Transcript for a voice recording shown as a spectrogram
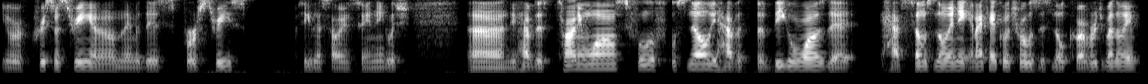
your Christmas tree. I don't know the name of this. Spruce trees. I think that's how you say in English. Uh, you have the tiny ones full of, of snow. You have a, a, bigger ones that have some snow in it, and I can control the snow coverage. By the way,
